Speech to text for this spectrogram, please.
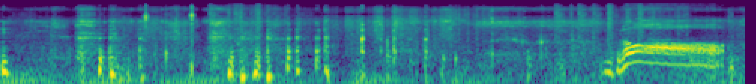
secure. おー。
